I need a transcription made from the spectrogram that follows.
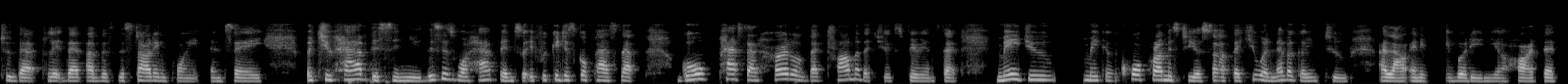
to that place that other the starting point and say but you have this in you. This is what happened. So if we could just go past that go past that hurdle that trauma that you experienced that made you make a core promise to yourself that you are never going to allow anybody in your heart that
